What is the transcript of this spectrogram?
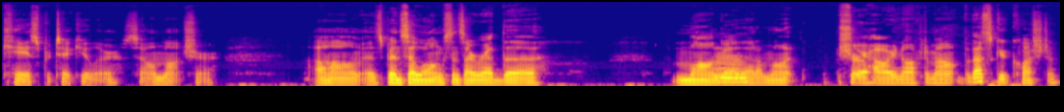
case particular, so I'm not sure. Um, it's been so long since I read the manga Hmm. that I'm not sure how he knocked him out, but that's a good question.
